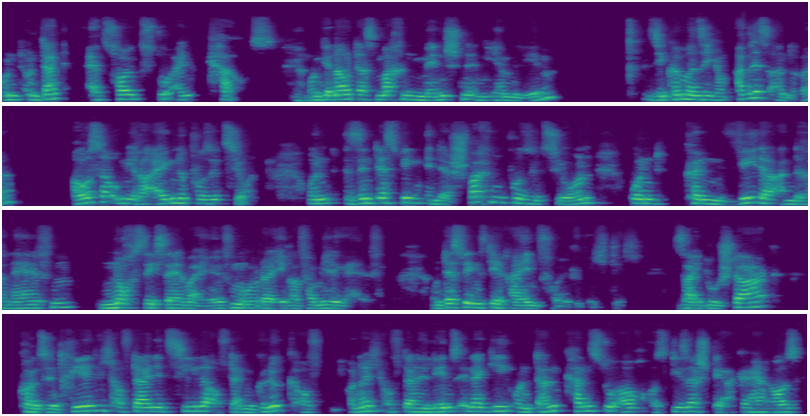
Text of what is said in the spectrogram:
und, und dann erzeugst du ein Chaos. Mhm. Und genau das machen Menschen in ihrem Leben. Sie kümmern sich um alles andere, außer um ihre eigene Position und sind deswegen in der schwachen Position und können weder anderen helfen, noch sich selber helfen oder ihrer Familie helfen. Und deswegen ist die Reihenfolge wichtig. Sei du stark, konzentriere dich auf deine Ziele, auf dein Glück, auf, auf deine Lebensenergie und dann kannst du auch aus dieser Stärke heraus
